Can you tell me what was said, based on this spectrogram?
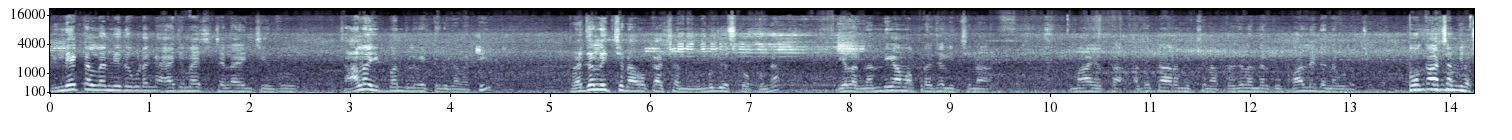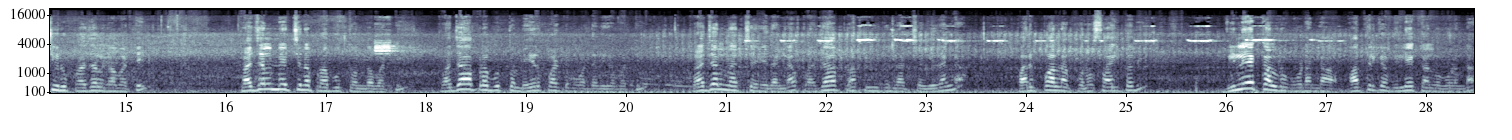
విలేకరుల మీద కూడా యాజమాసి చెల్లాయించారు చాలా ఇబ్బందులు పెట్టింది కాబట్టి ప్రజలు ఇచ్చిన అవకాశాన్ని ముందు చేసుకోకుండా ఇలా నందిగామ ప్రజలు ఇచ్చిన మా యొక్క అధికారం ఇచ్చిన ప్రజలందరికీ బాల్యడన్న కూడా వచ్చింది. అవకాశం ఇచ్చిరు ప్రజలు కాబట్టి ప్రజలు మెచ్చిన ప్రభుత్వం కాబట్టి ప్రజాప్రభుత్వం ఏర్పాటు పడ్డది కాబట్టి ప్రజలు నచ్చే విధంగా ప్రజాప్రతినిధులు నచ్చే విధంగా పరిపాలన కొనసాగుతుంది. విలేకరులు కూడా పత్రిక విలేకరులు కూడా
